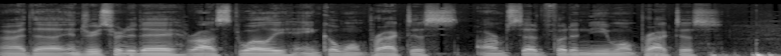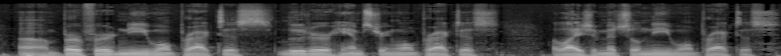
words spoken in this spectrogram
All right, the injuries for today, Ross Dwelley, ankle won't practice. Armstead, foot and knee won't practice. Um, Burford, knee won't practice. Luter, hamstring won't practice. Elijah Mitchell, knee won't practice.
